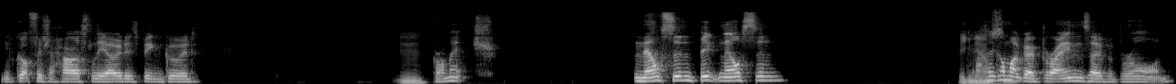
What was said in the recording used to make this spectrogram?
You've got Fisher Harris. Leota's been good. Mm. Bromwich. Nelson, big Nelson. Big I think I might go Brains over Braun.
